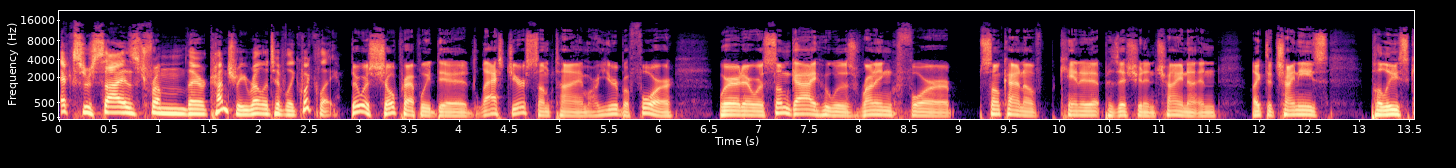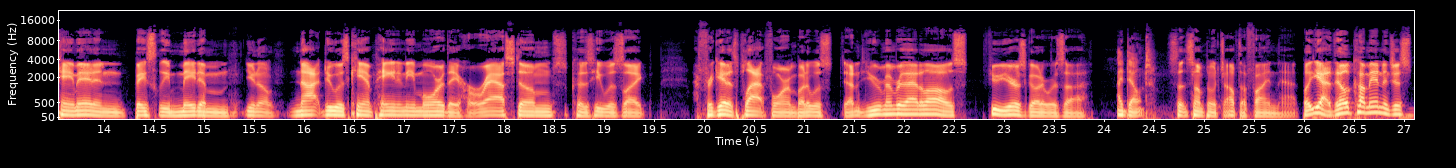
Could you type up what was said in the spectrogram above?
exorcised from their country relatively quickly. There was show prep we did last year sometime or year before where there was some guy who was running for some kind of candidate position in China, and like the Chinese police came in and basically made him, you know, not do his campaign anymore. They harassed him because he was like, I forget his platform, but it was. Do you remember that at all? It was a few years ago. There was a. Uh, don't. Something which I'll have to find that. But yeah, they'll come in and just,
